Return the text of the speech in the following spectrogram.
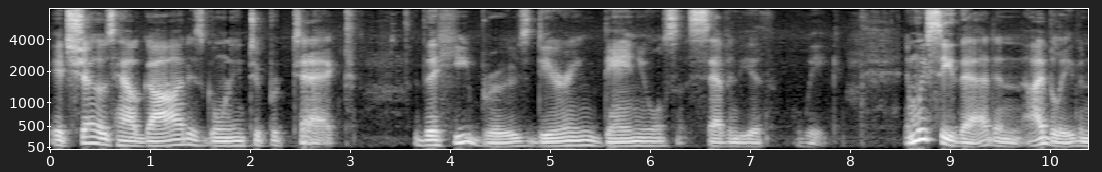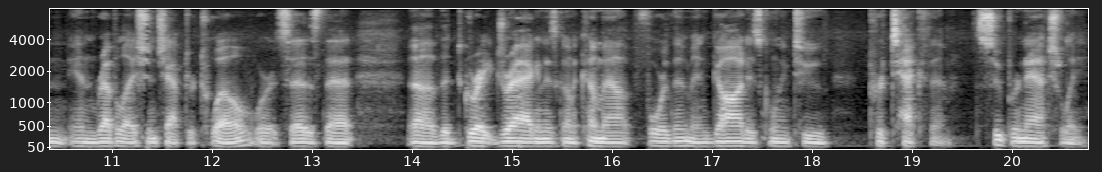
it shows how God is going to protect the Hebrews during Daniel's 70th week. And we see that, and I believe in, in Revelation chapter 12, where it says that uh, the great dragon is going to come out for them, and God is going to protect them, supernaturally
